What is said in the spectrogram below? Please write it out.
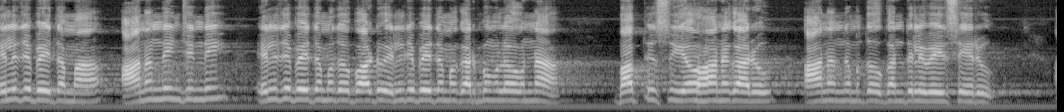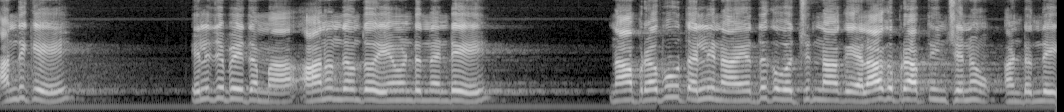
ఎలిజబెత్ అమ్మ ఆనందించింది. ఎలిజబేతమ్మతో పాటు ఎలిజబేతమ్మ గర్భములో గర్భంలో ఉన్న బాప్తిస్ యోహాన గారు ఆనందంతో గంతులు వేశారు అందుకే ఎలిజబేతమ్మ ఆనందంతో ఏమంటుందంటే నా ప్రభు తల్లి నా ఎద్దకు వచ్చి నాకు ఎలాగ ప్రాప్తించెను అంటుంది.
